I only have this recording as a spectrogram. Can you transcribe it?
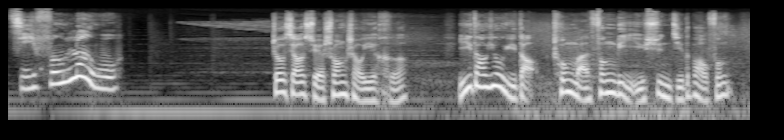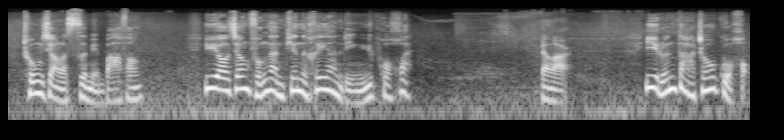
疾风乱舞。周小雪双手一合，一道又一道充满锋利与迅疾的暴风冲向了四面八方，欲要将冯岸天的黑暗领域破坏。然而，一轮大招过后，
